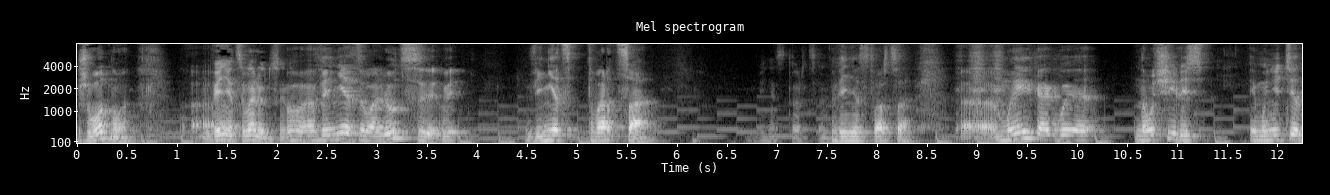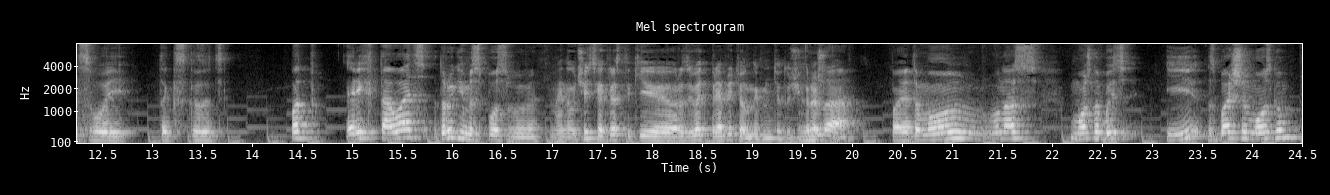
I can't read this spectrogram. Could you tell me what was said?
животного, Венец эволюции. в- венец эволюции, ве- венец Творца, Венец Творца. венец Творца, э, мы как бы научились иммунитет свой, так сказать, подрихтовать другими способами. Мы научились как раз-таки развивать приобретенный иммунитет очень хорошо. Да, поэтому у нас можно быть и с большим мозгом,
